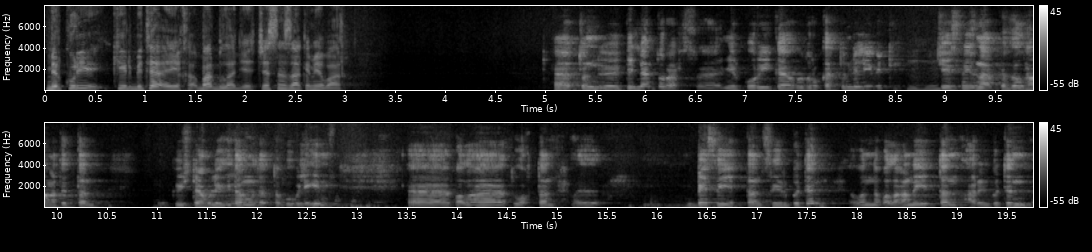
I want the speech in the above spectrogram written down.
Меркурий кирбите әйха бар була де, честный знак эме бар. Ha, tun billen turar. Merkuriyga rudrukattun lelibit. Честный знак кыл хаңатыттан күштә гулеги тамы да бу билеген. Бала туактан бес ыйттан сыйырбытын, онна балаган ыйттан арыбытын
